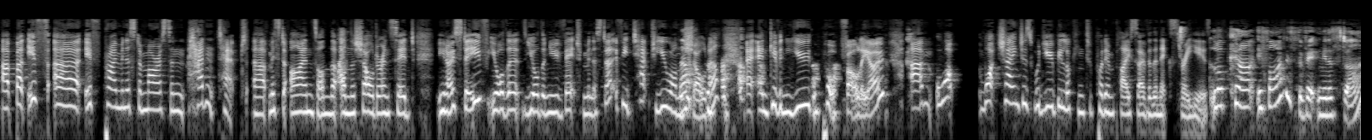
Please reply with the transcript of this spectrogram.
Uh, but if uh, if Prime Minister Morrison hadn't tapped Mr. Irons on the on the shoulder and said, "You know, Steve, you're the you're the new vet minister," if he tapped you on the shoulder and given you the portfolio, um, what what changes would you be looking to put in place over the next three years? Look, uh, if I was the vet minister,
